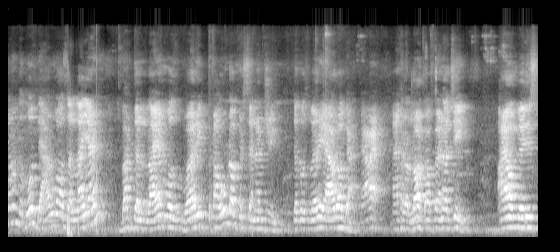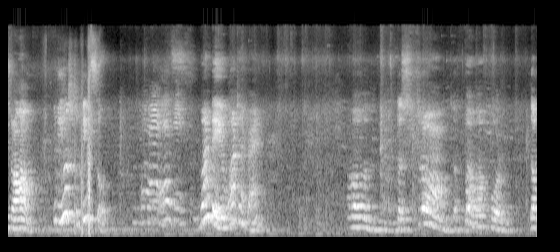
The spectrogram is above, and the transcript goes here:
ago there was a lion, but the lion was very proud of its energy. That was very arrogant. I, I had a lot of energy. I am very strong. It used to think so. One day, what happened? Oh, the strong, the powerful, the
